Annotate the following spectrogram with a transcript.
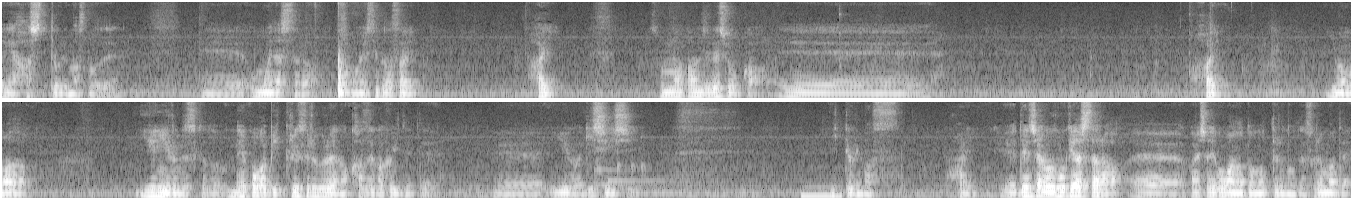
えー、走っておりますのでえー、思い出したら応援してください。はい。そんな感じでしょうか。えー、はい。今まだ家にいるんですけど猫がびっくりするぐらいの風が吹いてて、えー、家がギシギシ行っております。はい、え、電車が動き出したら、えー、会社行こうかなと思ってるのでそれまで、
